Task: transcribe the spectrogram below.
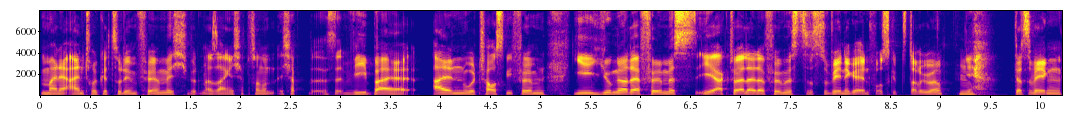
meine Eindrücke zu dem Film. Ich würde mal sagen, ich habe so, ich habe, wie bei allen Wachowski-Filmen, je jünger der Film ist, je aktueller der Film ist, desto weniger Infos gibt es darüber. Ja. Deswegen,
